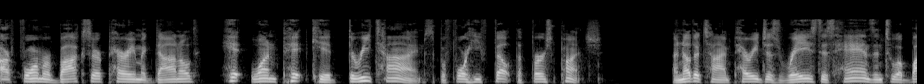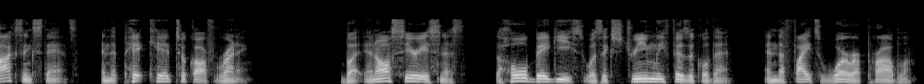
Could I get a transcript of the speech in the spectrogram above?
Our former boxer, Perry McDonald, hit one Pitt kid three times before he felt the first punch. Another time, Perry just raised his hands into a boxing stance, and the Pitt kid took off running. But in all seriousness, the whole Big East was extremely physical then, and the fights were a problem.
